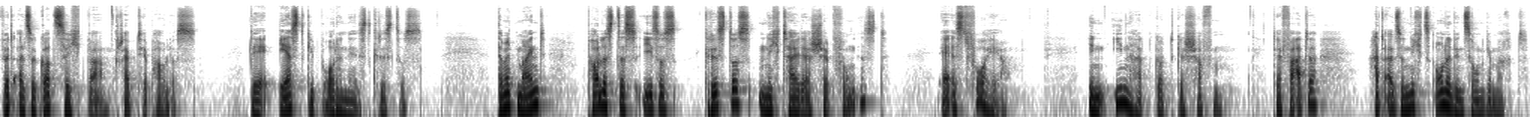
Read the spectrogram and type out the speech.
wird also Gott sichtbar, schreibt hier Paulus. Der Erstgeborene ist Christus. Damit meint Paulus, dass Jesus Christus nicht Teil der Schöpfung ist, er ist vorher. In ihn hat Gott geschaffen. Der Vater hat also nichts ohne den Sohn gemacht.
